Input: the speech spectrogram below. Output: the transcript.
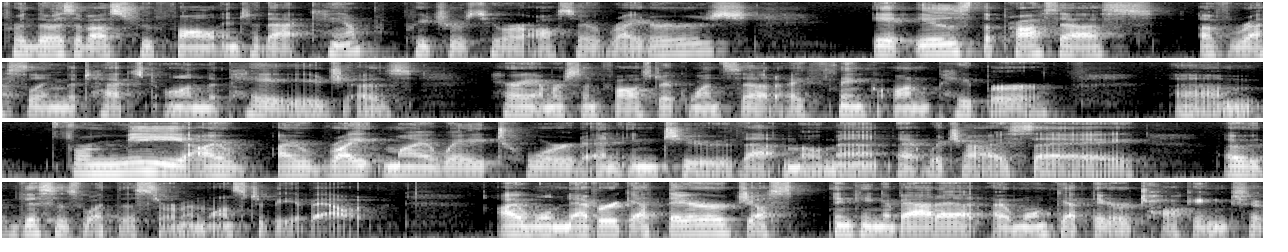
for those of us who fall into that camp, preachers who are also writers, it is the process of wrestling the text on the page. As Harry Emerson Fosdick once said, I think on paper. Um, for me, I, I write my way toward and into that moment at which I say, oh, this is what this sermon wants to be about. I will never get there just thinking about it. I won't get there talking to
